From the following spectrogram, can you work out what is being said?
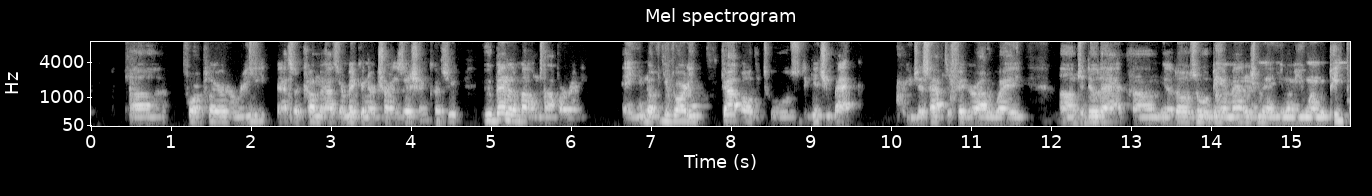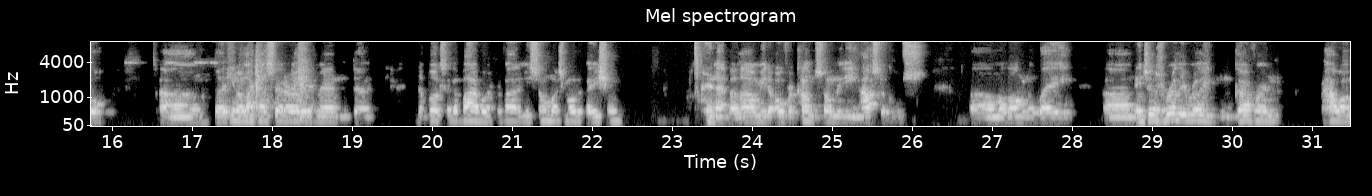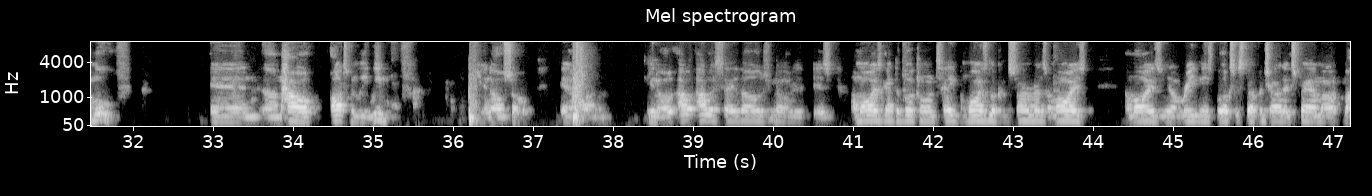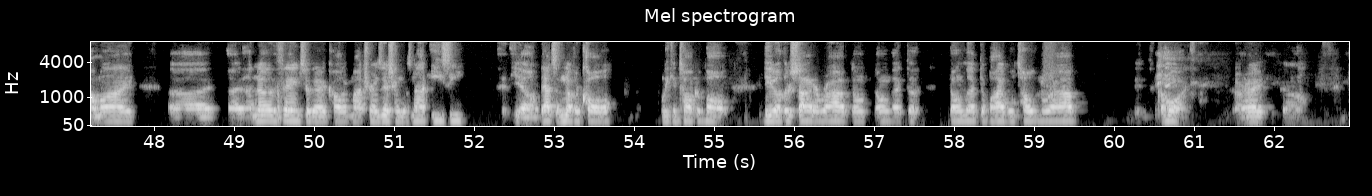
uh, for a player to read as they're coming as they're making their transition because you you've been at the mountaintop already and you know you've already got all the tools to get you back. You just have to figure out a way um, to do that. Um, you know, those who will be in management, you know, you win with people. Um, but you know, like I said earlier, man, the the books in the Bible have provided me so much motivation and have allowed me to overcome so many obstacles um, along the way um, and just really, really govern how I move and um, how ultimately we move. You know, so you know, um, you know, I, I, would say those. You know, is I'm always got the book on tape. I'm always looking sermons. I'm always, I'm always, you know, reading these books and stuff and trying to expand my my mind. Uh, another thing to that, call it my transition was not easy. You know, that's another call. We can talk about the other side of Rob. Don't don't let the don't let the Bible toting Rob. Come on, all right. Uh,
